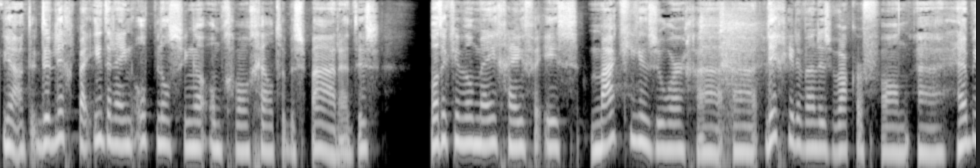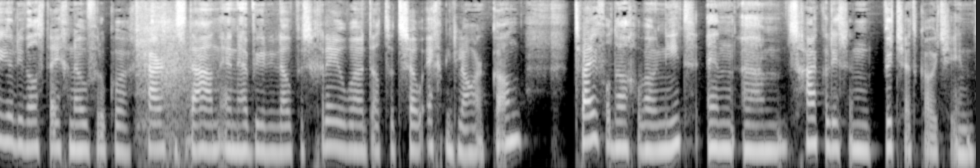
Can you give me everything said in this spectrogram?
ja, er ligt bij iedereen oplossingen om gewoon geld te besparen. Dus wat ik je wil meegeven is, maak je je zorgen. Uh, lig je er wel eens wakker van? Uh, hebben jullie wel eens tegenover elkaar gestaan en hebben jullie lopen schreeuwen dat het zo echt niet langer kan? Twijfel dan gewoon niet en um, schakel eens een budgetcoach in.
